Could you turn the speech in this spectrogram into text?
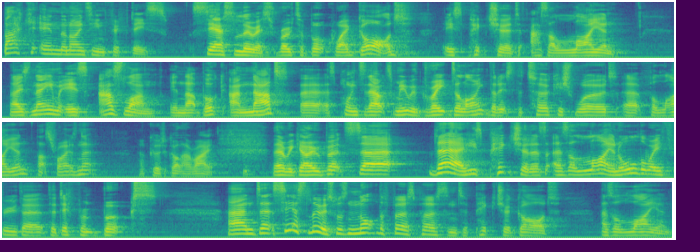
Back in the 1950s, C.S. Lewis wrote a book where God is pictured as a lion. Now, his name is Aslan in that book, and Nad uh, has pointed out to me with great delight that it's the Turkish word uh, for lion. That's right, isn't it? Oh, good, I got that right. There we go. But uh, there, he's pictured as, as a lion all the way through the, the different books. And uh, C.S. Lewis was not the first person to picture God as a lion.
